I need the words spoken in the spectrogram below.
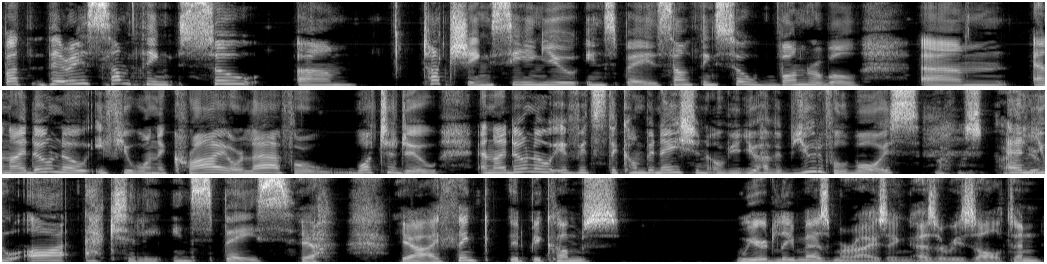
But there is something so um, touching seeing you in space, something so vulnerable. Um, and I don't know if you want to cry or laugh or what to do. And I don't know if it's the combination of you, you have a beautiful voice and you. you are actually in space. Yeah. Yeah. I think it becomes weirdly mesmerizing as a result. And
